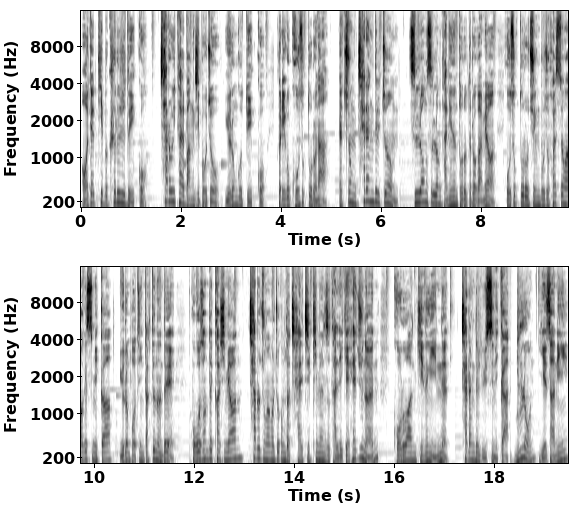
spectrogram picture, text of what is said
어댑티브 크루즈도 있고 차로 이탈 방지 보조 이런 것도 있고 그리고 고속도로나 대충 차량들 좀 슬렁슬렁 다니는 도로 들어가면 고속도로 주행 보조 활성화하겠습니까? 이런 버튼이 딱 뜨는데 그거 선택하시면 차로 중앙을 조금 더 잘 지키면서 달리게 해주는 그러한 기능이 있는 차량들도 있으니까 물론 예산이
